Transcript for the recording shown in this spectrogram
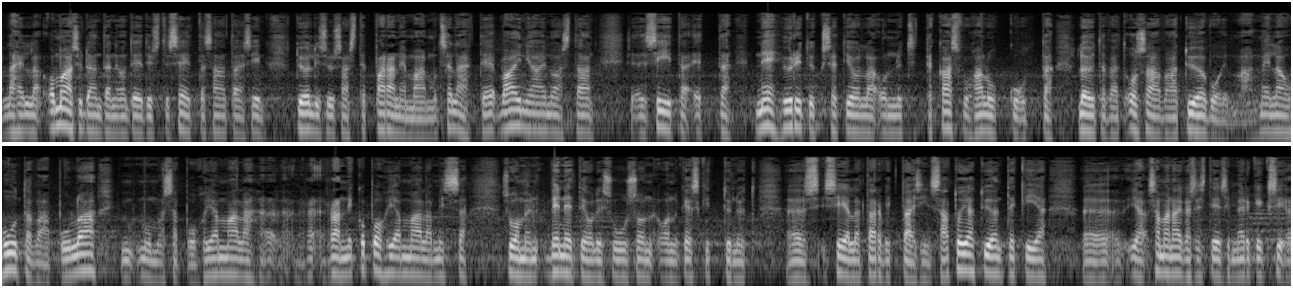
lähellä omaa sydäntäni on tietysti se, että saataisiin työllisyysaste paranemaan, mutta se lähtee vain ja ainoastaan siitä, että ne yritykset, joilla on nyt sitten kasvuhalukkuutta, löytävät osaavaa työvoimaa. Meillä on huutavaa pulaa, muun muassa Pohjanmaalla, rannikko-Pohjanmaalla, missä Suomen veneteollisuus on, on keskittynyt. Siellä tarvittaisiin satoja työntekijä ja samanaikaisesti esimerkiksi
